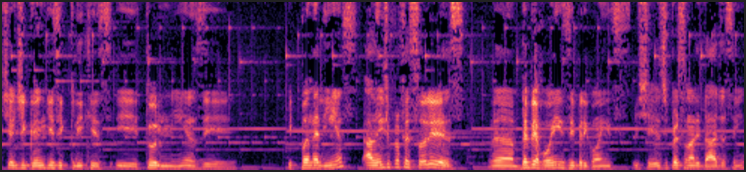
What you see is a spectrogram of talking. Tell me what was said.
cheio de gangues e cliques e turminhas e, e panelinhas, além de professores uh, beberrões e brigões e cheios de personalidade, assim.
